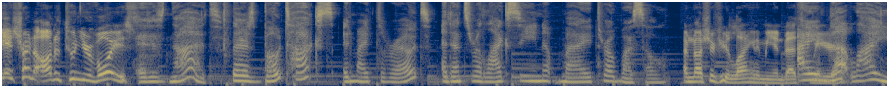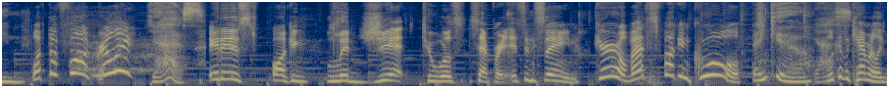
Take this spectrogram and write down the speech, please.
Yeah, it's trying to auto tune your voice. It is not. There's Botox in my throat, and that's relaxing my throat muscle. I'm not sure if you're lying to me, and that's I am not lying. What the fuck? Really? Yes. It is fucking legit two worlds separate. It's insane. Girl, that's fucking cool. Thank you. Look at the camera, like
